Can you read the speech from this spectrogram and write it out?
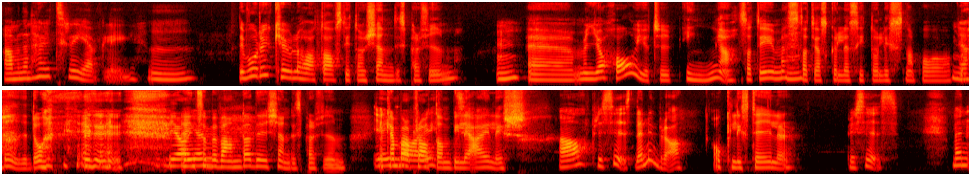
Ja, men den här är trevlig. Det vore ju kul att ha ett avsnitt om kändisparfym. Mm. Eh, men jag har ju typ inga, så det är ju mest att jag skulle sitta och lyssna på, på Ja. dig då. jag är inte så bevandrad i kändisparfym. Jag, Jag kan bara varit- prata om Billie Eilish Ja, precis. Den är bra. och Liz Taylor. Precis. Men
